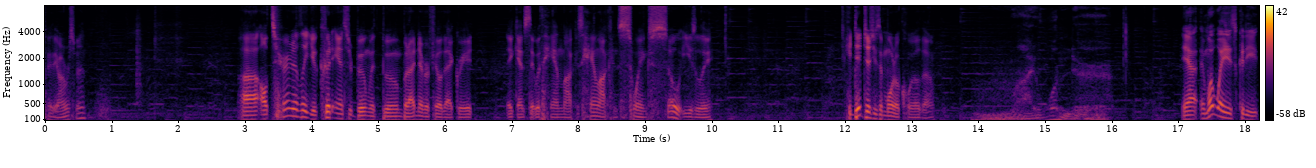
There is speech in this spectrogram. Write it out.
Play the Armor Smith. Uh, alternatively, you could answer Boom with Boom, but I never feel that great against it with Handlock, because Handlock can swing so easily. He did just use a Mortal Coil, though. I wonder. Yeah, in what ways could he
